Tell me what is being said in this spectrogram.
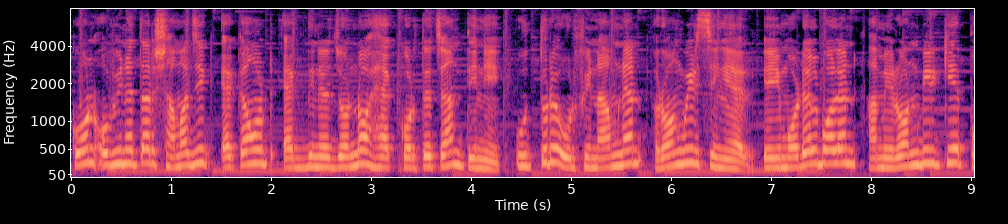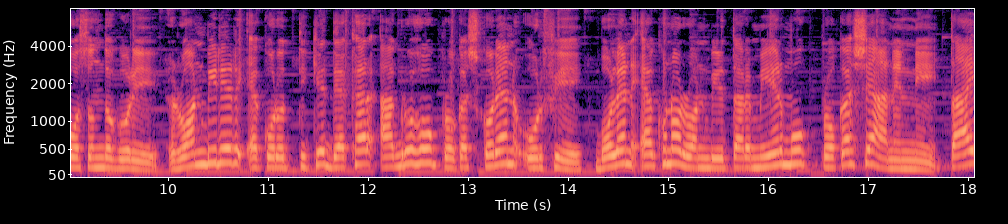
কোন অভিনেতার সামাজিক অ্যাকাউন্ট একদিনের জন্য হ্যাক করতে চান তিনি? উত্তরে উর্ফি নাম নেন রণবীর সিং এর এই মডেল বলেন, আমি রণবীরকে পছন্দ করি। রণবীরের একরত্তিকে দেখার আগ্রহ প্রকাশ করেন উর্ফি। বলেন, এখনও রণবীর তার মেয়ের মুখ প্রকাশ্যে আনেননি। তাই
